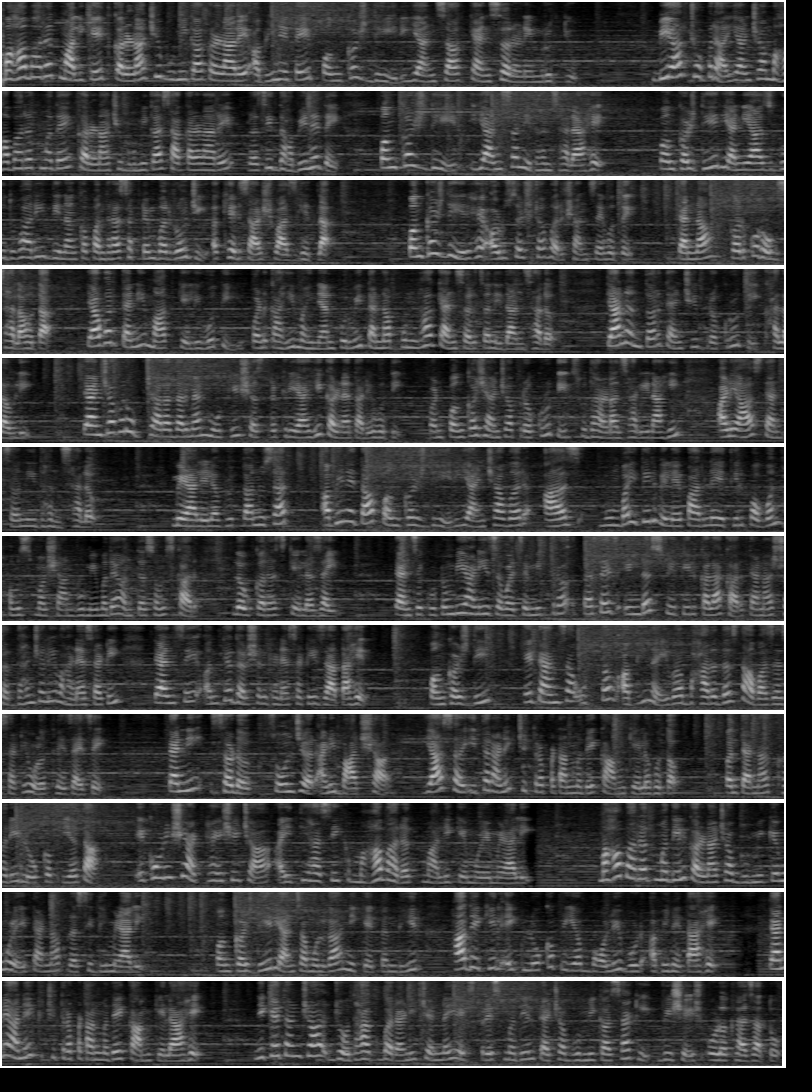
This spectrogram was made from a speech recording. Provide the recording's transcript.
महाभारत मालिकेत कर्णाची भूमिका करणारे अभिनेते पंकज धीर यांचा कॅन्सरने मृत्यू. बी आर चोप्रा यांच्या महाभारतमध्ये कर्णाची भूमिका साकारणारे प्रसिद्ध अभिनेते पंकज धीर यांचं निधन झालं आहे. पंकज धीर यांनी आज बुधवारी दिनांक पंधरा सप्टेंबर रोजी अखेरचा श्वास घेतला. पंकज धीर हे अडुसष्ट वर्षांचे होते. त्यांना कर्करोग झाला होता. त्यावर त्यांनी मात केली होती पण काही महिन्यांपूर्वी त्यांना पुन्हा कॅन्सरचं निदान झालं. त्यानंतर त्यांची प्रकृती खालावली. त्यांच्यावर उपचारादरम्यान मोठी शस्त्रक्रियाही करण्यात आली होती. पण पंकज यांच्या प्रकृतीत सुधारणा झाली नाही आणि आज त्यांचं निधन झालं. मिळालेल्या वृत्तानुसार अभिनेता पंकज धीर यांच्यावर आज मुंबईतील विलेपार्ले येथील पवन हंस स्मशानभूमीमध्ये अंत्यसंस्कार लवकरच केलं जाईल. त्यांचे कुटुंबीय आणि जवळचे मित्र तसेच इंडस्ट्रीतील कलाकार त्यांना श्रद्धांजली वाहण्यासाठी त्यांचे अंत्यदर्शन घेण्यासाठी जात आहेत. पंकज धीर हे त्यांचा उत्तम अभिनय व भारदस्त आवाजासाठी ओळखले जायचे. त्यांनी सडक सोल्जर आणि बादशाह यासह इतर अनेक चित्रपटांमध्ये काम केलं होतं. पण त्यांना खरी लोकप्रियता एकोणीसशे अठ्ठ्याऐंशीच्या ऐतिहासिक महाभारत मालिकेमुळे मिळाली. महाभारतमधील कर्णाच्या भूमिकेमुळे त्यांना प्रसिद्धी मिळाली. पंकज धीर यांचा मुलगा निकेतन धीर हा देखील एक लोकप्रिय बॉलिवूड अभिनेता आहे. त्याने अनेक चित्रपटांमध्ये काम केलं आहे. निकेतनच्या जोधा अकबर आणि चेन्नई एक्सप्रेसमधील त्याच्या भूमिकासाठी विशेष ओळखला जातो.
